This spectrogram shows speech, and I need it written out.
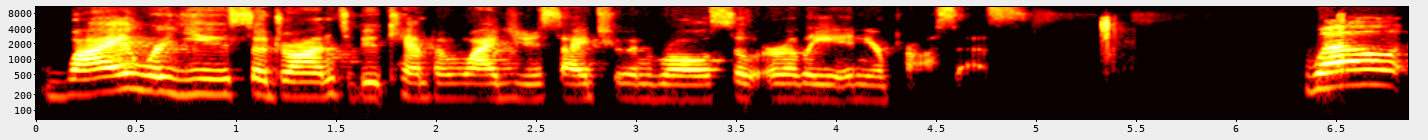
why were you so drawn to boot camp, and why did you decide to enroll so early in your process? Well,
